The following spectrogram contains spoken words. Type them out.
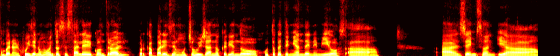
bueno, el juicio en un momento se sale de control porque aparecen muchos villanos queriendo, justo que tenían de enemigos a, a Jameson y a,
